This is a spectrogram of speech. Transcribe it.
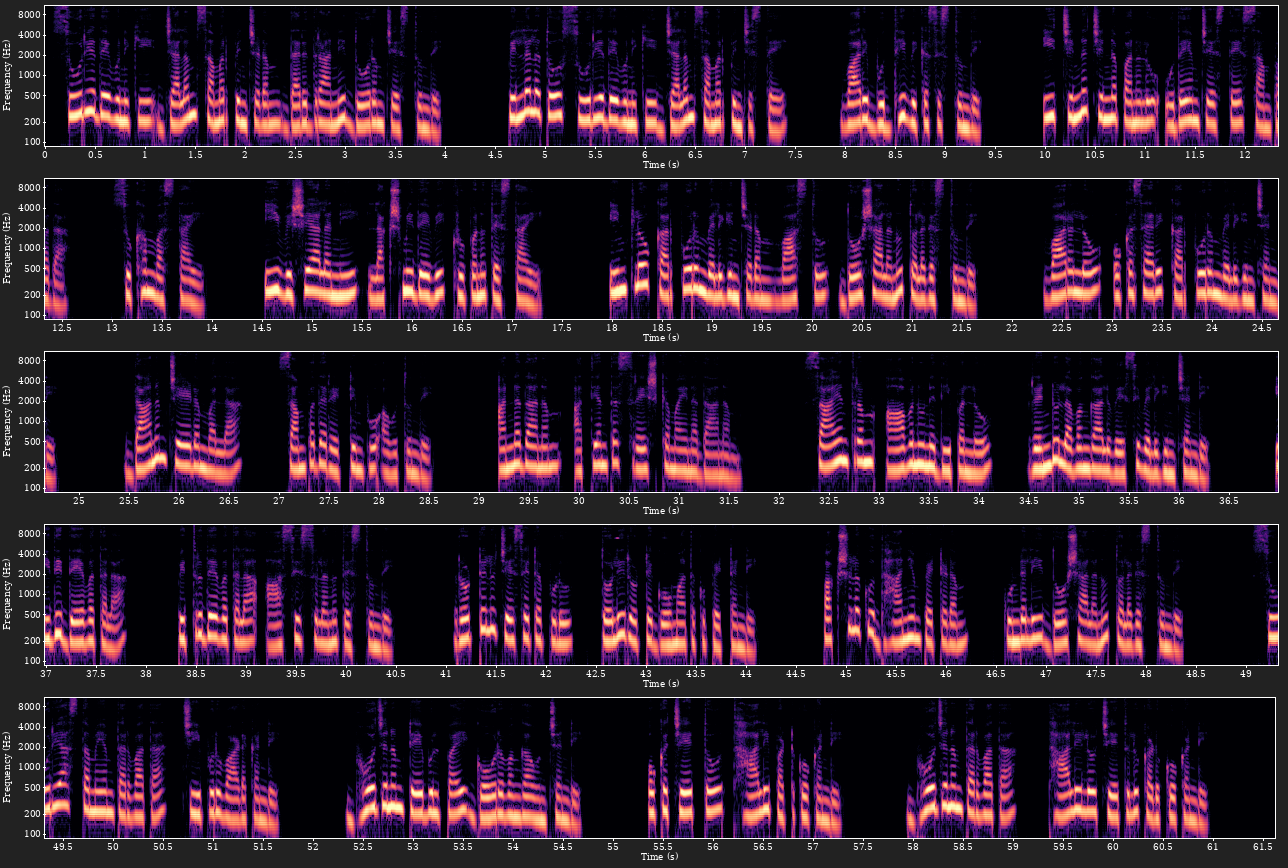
సూర్యదేవునికి జలం సమర్పించడం దరిద్రాన్ని దూరం చేస్తుంది. పిల్లలతో సూర్యదేవునికి జలం సమర్పించిస్తే వారి బుద్ధి వికసిస్తుంది. ఈ చిన్న చిన్న పనులు ఉదయం చేస్తే సంపద సుఖం వస్తాయి. ఈ విషయాలన్నీ లక్ష్మీదేవి కృపను తెస్తాయి. ఇంట్లో కర్పూరం వెలిగించడం వాస్తు దోషాలను తొలగస్తుంది. వారంలో ఒకసారి కర్పూరం వెలిగించండి. దానం చేయడం వల్ల సంపద రెట్టింపు అవుతుంది. అన్నదానం అత్యంత శ్రేష్ఠమైన దానం. సాయంత్రం ఆవనూనె దీపంలో రెండు లవంగాలు వేసి వెలిగించండి. ఇది దేవతల పితృదేవతల ఆశీస్సులను తెస్తుంది. రొట్టెలు చేసేటప్పుడు తొలి రొట్టె గోమాతకు పెట్టండి. పక్షులకు ధాన్యం పెట్టడం కుండలీ దోషాలను తొలగిస్తుంది. సూర్యాస్తమయం తర్వాత చీపురు వాడకండి. భోజనం టేబుల్పై గౌరవంగా ఉంచండి. ఒక చేత్తో థాలి పట్టుకోకండి. భోజనం తర్వాత థాలీలో చేతులు కడుక్కోకండి.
